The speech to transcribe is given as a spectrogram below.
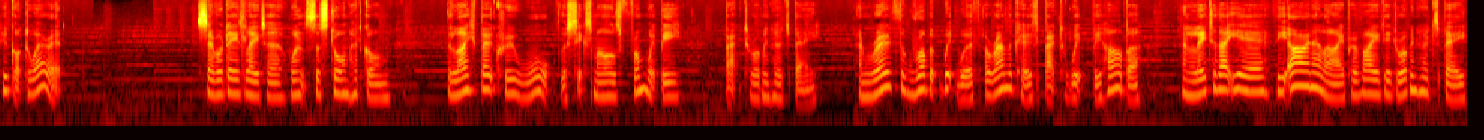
who got to wear it. Several days later, once the storm had gone, the lifeboat crew walked the six miles from Whitby back to Robin Hood's Bay and rowed the Robert Whitworth around the coast back to Whitby Harbour. And later that year, the RNLI provided Robin Hood's Bay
